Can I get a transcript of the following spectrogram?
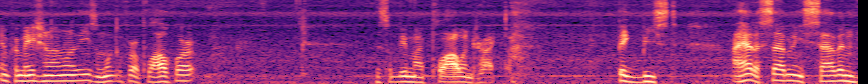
information on one of these, I'm looking for a plow part. This will be my plowing tractor. Big beast. I had a 77,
